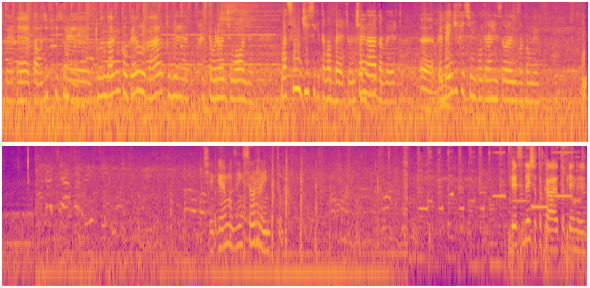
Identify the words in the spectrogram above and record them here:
Estava aberto. É, tava difícil mesmo. É, tu andava em qualquer lugar, tu via restaurante, loja. Mas quem disse que estava aberto? Não tinha É. nada aberto. É, É bem difícil encontrar restaurante para comer. Chegamos em Sorrento. Esse deixa eu tocar, eu toquei nele.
